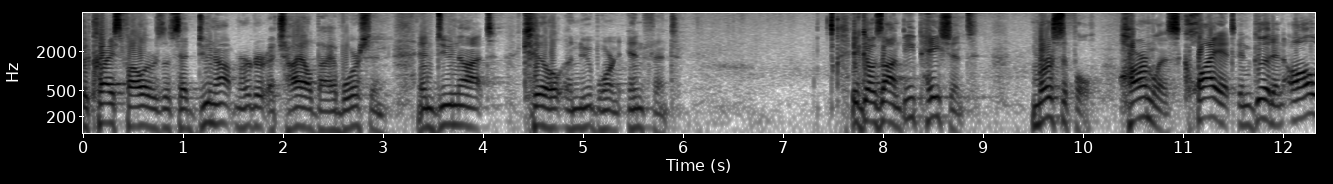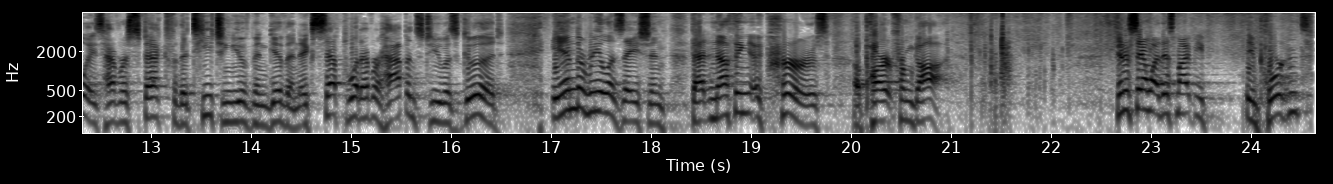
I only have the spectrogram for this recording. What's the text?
the Christ followers have said, do not murder a child by abortion and do not kill a newborn infant. It goes on, be patient, merciful, harmless, quiet, and good, and always have respect for the teaching you have been given. Accept whatever happens to you as good in the realization that nothing occurs apart from God. You understand why this might be important?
